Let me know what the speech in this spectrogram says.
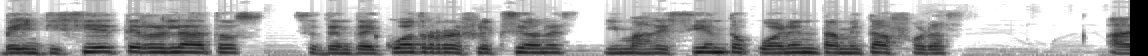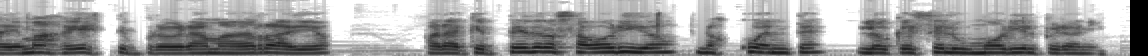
27 relatos, 74 reflexiones y más de 140 metáforas, además de este programa de radio, para que Pedro Saborido nos cuente lo que es el humor y el peronismo.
